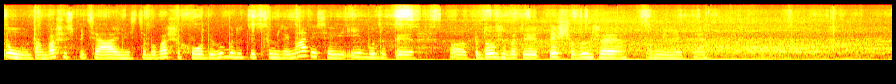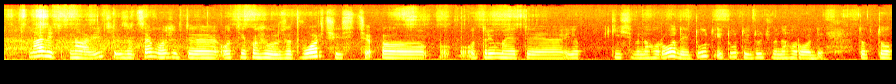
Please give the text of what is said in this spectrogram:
ну, там, ваша спеціальність або ваше хобі, ви будете цим займатися і, будете е, продовжувати те, що ви вже вмієте. Навіть навіть за це можете, от я кажу, за творчість е, отримаєте якісь винагороди, і тут, і тут йдуть винагороди. Тобто,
